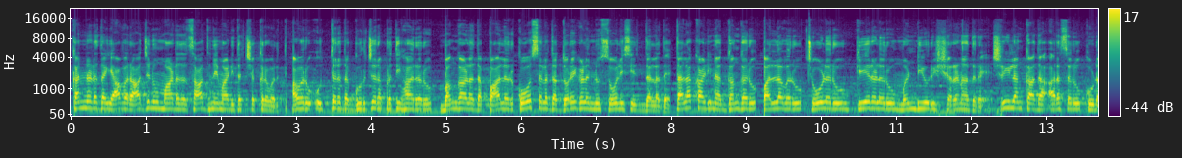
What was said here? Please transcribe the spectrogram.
ಕನ್ನಡದ ಯಾವ ರಾಜನೂ ಮಾಡದ ಸಾಧನೆ ಮಾಡಿದ ಚಕ್ರವರ್ತಿ. ಅವರು ಉತ್ತರದ ಗುರ್ಜರ ಪ್ರತಿಹಾರರು, ಬಂಗಾಳದ ಪಾಲರು, ಕೋಸಲದ ದೊರೆಗಳನ್ನು ಸೋಲಿಸಿದ್ದಲ್ಲದೆ, ತಲಕಾಡಿನ ಗಂಗರು, ಪಲ್ಲವರು, ಚೋಳರು, ಕೇರಳರು, ಮಂಡಿಯೂರಿ ಶರಣಾದರೆ, ಶ್ರೀಲಂಕಾದ ಅರಸರು ಕೂಡ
